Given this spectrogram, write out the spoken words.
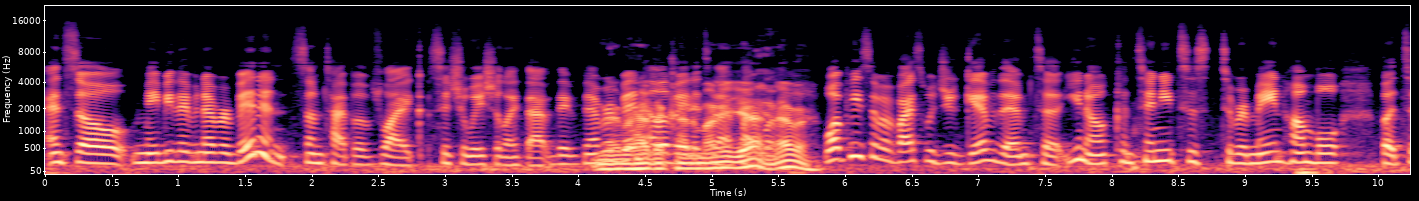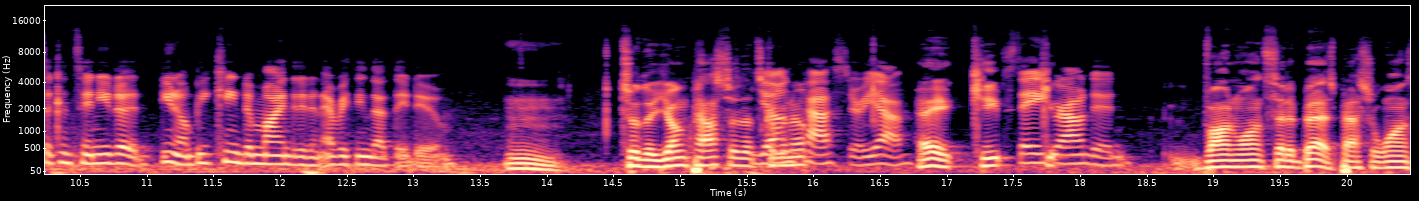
And so maybe they've never been in some type of like situation like that. They've never, Never been had that elevated kind of to that Yeah, platform. never. What piece of advice would you give them to, you know, continue to to remain humble, but to continue to, you know, be kingdom minded in everything that they do? Hmm. To the young pastor that's Young coming up. pastor, yeah. hey, keep Stay keep, grounded. Von Won said it best. Pastor Juan,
